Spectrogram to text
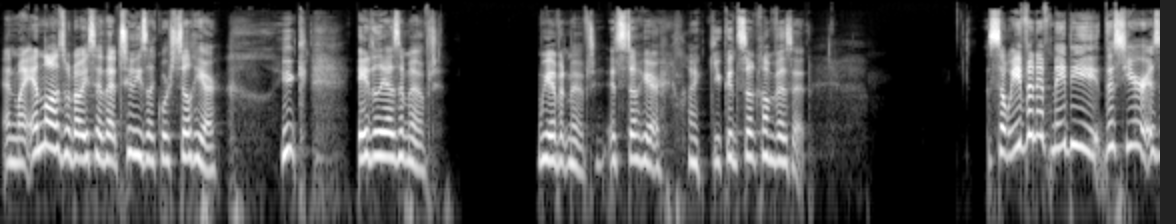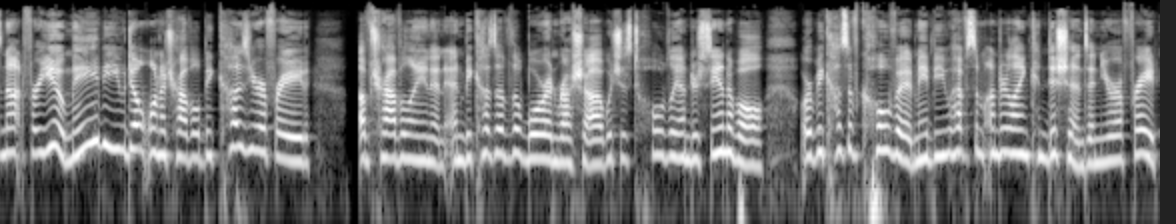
And my in laws would always say that too. He's like, we're still here. Like Italy hasn't moved. We haven't moved. It's still here. Like you can still come visit. So even if maybe this year is not for you, maybe you don't want to travel because you're afraid of traveling and, and because of the war in Russia, which is totally understandable, or because of COVID, maybe you have some underlying conditions and you're afraid.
